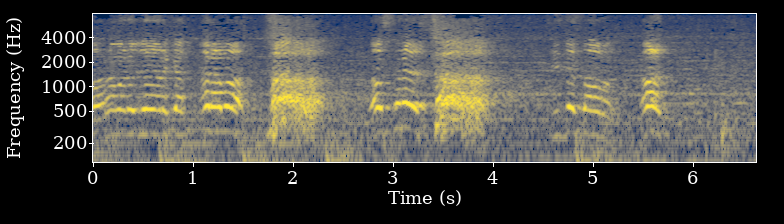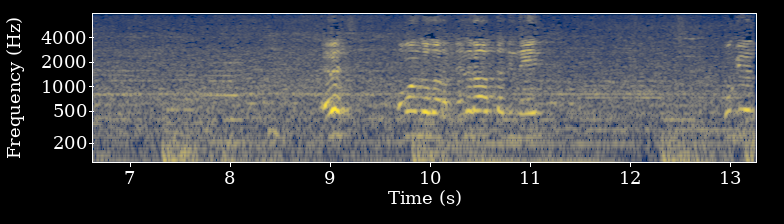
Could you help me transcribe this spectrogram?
Kahraman Özel Harekat merhaba. Sağ olun. Nasılsınız? Sağ olun. Siz de sağ olun. Kalk. Evet komandolarım beni rahatla dinleyin. Bugün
